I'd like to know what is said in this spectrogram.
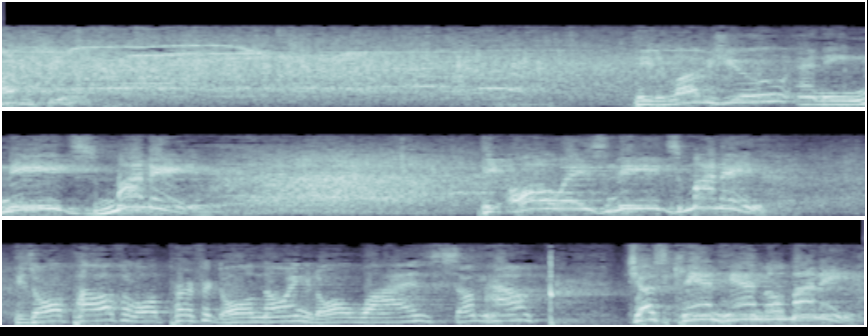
Loves you. He loves you and he needs money. He always needs money. He's all powerful, all perfect, all knowing, and all wise. Somehow, just can't handle money.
